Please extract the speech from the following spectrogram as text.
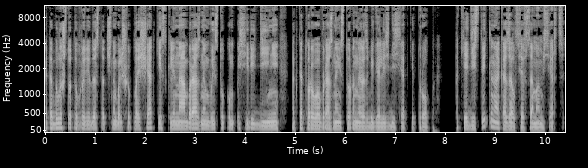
Это было что-то вроде достаточно большой площадки с клинообразным выступом посередине, от которого в разные стороны разбегались десятки троп. Так я действительно оказался в самом сердце?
